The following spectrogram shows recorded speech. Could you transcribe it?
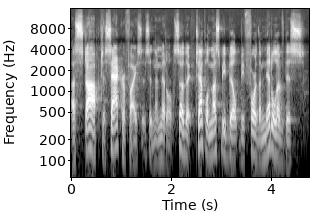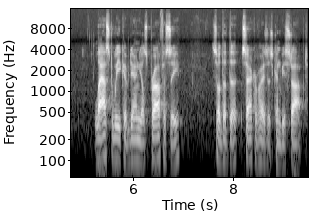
a stop to sacrifices in the middle. So the temple must be built before the middle of this last week of Daniel's prophecy so that the sacrifices can be stopped.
